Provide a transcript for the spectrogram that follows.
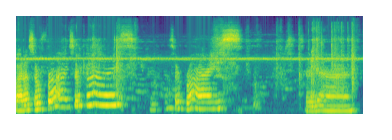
Para surprise, surprise. Surprise. So, ayan.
